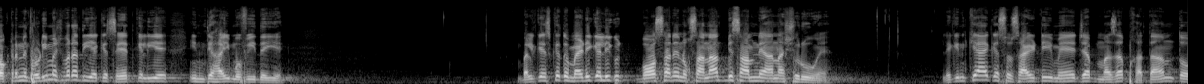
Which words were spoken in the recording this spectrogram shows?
ڈاکٹر نے تھوڑی مشورہ دیا کہ صحت کے لیے انتہائی مفید ہے یہ بلکہ اس کے تو میڈیکلی کچھ بہت سارے نقصانات بھی سامنے آنا شروع ہوئے ہیں لیکن کیا ہے کہ سوسائٹی میں جب مذہب ختم تو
